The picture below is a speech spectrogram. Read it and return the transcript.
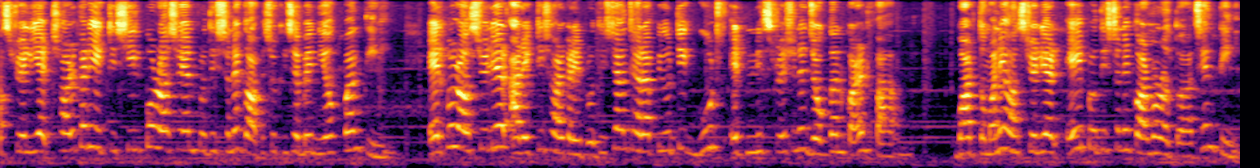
অস্ট্রেলিয়ার সরকারি একটি শিল্প রসায়ন প্রতিষ্ঠানে গবেষক হিসেবে নিয়োগ পান তিনি। এরপর অস্ট্রেলিয়ার আরেকটি সরকারি প্রতিষ্ঠান থেরাপিউটিক গুডস অ্যাডমিনিস্ট্রেশনে যোগদান করেন ফাহাম। বর্তমানে অস্ট্রেলিয়ার এই প্রতিষ্ঠানে কর্মরত আছেন তিনি।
